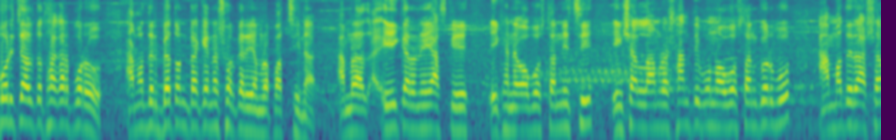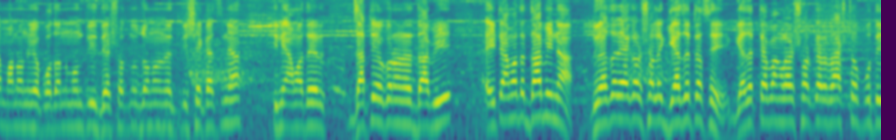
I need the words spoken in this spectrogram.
পরিচালিত থাকার পরও আমাদের বেতনটা কেন সরকারি আমরা পাচ্ছি না? আমরা এই কারণে আজকে এখানে অবস্থান নিচ্ছি। ইনশাল্লাহ আমরা শান্তিপূর্ণ অবস্থান করব। আমাদের আশা মাননীয় প্রধানমন্ত্রী দেশরত্ন জননেত্রী শেখ হাসিনা, তিনি আমাদের জাতীয়করণের দাবি। এটা আমাদের দাবি না। দু হাজার এগারো সালে গ্যাজেট আছে। গ্যাজেটটা বাংলাদেশ সরকারের রাষ্ট্রপতি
